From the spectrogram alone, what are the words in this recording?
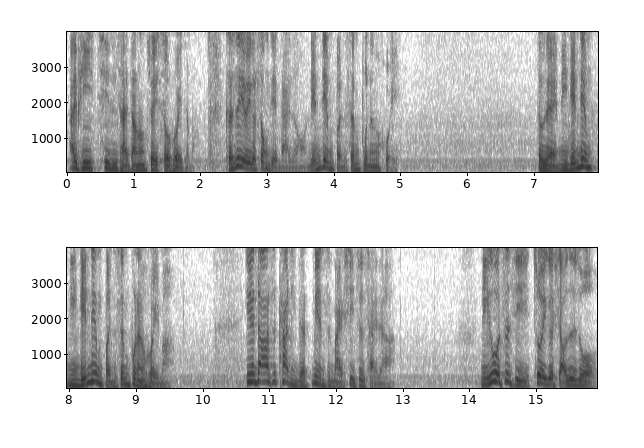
，I P 器材当中最受惠的嘛，可是有一个重点来的哦，联电本身不能回，对不对？你联电你联电本身不能回嘛，因为大家是看你的面子买细制材的啊。你如果自己做一个小日落，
